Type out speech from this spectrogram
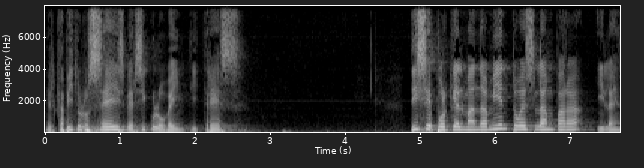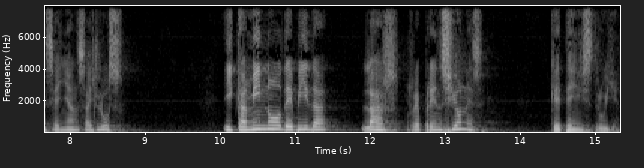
El capítulo 6, versículo 23. Dice, porque el mandamiento es lámpara y la enseñanza es luz. Y camino de vida las reprensiones que te instruyen.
